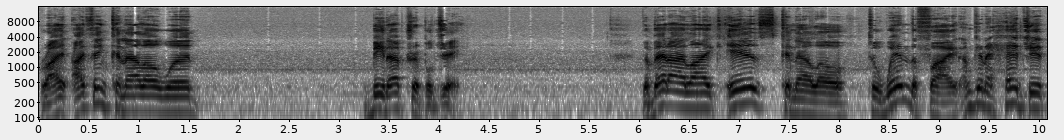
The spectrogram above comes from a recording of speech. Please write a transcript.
right, I think Canelo would beat up Triple G. The bet I like is Canelo to win the fight. I'm going to hedge it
